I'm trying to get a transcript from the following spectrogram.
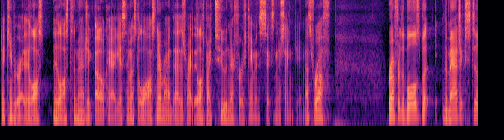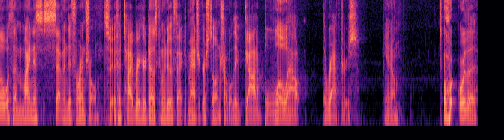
That can't be right. They lost they lost to the Magic. Oh, okay. I guess they must have lost. Never mind. That is right. They lost by 2 in their first game and 6 in their second game. That's rough rough for the Bulls, but the Magic still with a minus seven differential. So if a tiebreaker does come into effect, Magic are still in trouble. They've got to blow out the Raptors, you know, or or the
